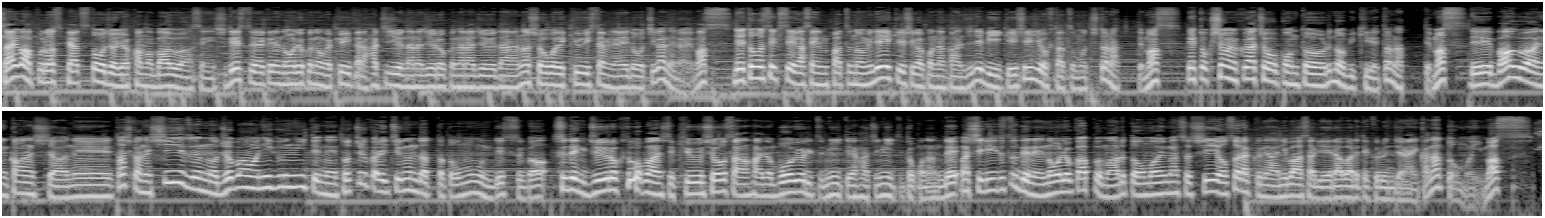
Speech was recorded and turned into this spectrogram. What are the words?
最後はプロスピアツ登場横浜バウアー選手です。というわけで能力の方が9位から80、76、77の称号で9位スタミナ A 同値が狙えます。で、投石性が先発のみで、球種がこんな感じで B 球種以上2つ持ちとなってます。で、特殊能力が超コントロール伸びきれとなってます。で、バウアーに関してはね、確かね、シーズンの序盤は2軍にいてね、途中から1軍だったと思うんですが、すでに16登板して9勝3敗の防御率2.82ってとこなんで、まあ、シリーズ2でね、能力アップもあると思いますし、おそらくね、アニバーサリー選ばれてくるんじゃないかなと思います。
